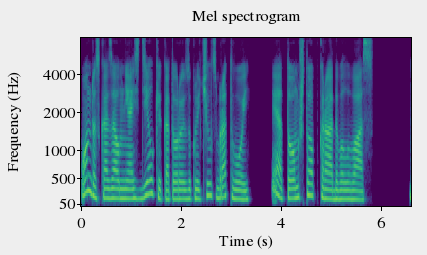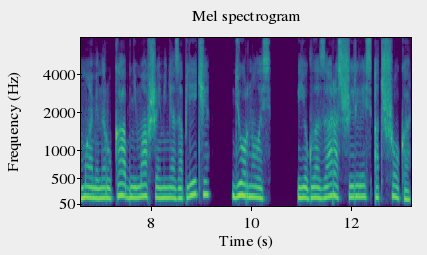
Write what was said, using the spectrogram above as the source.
Он рассказал мне о сделке, которую заключил с братвой, и о том, что обкрадывал вас. Мамина рука, обнимавшая меня за плечи, дернулась. Ее глаза расширились от шока.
